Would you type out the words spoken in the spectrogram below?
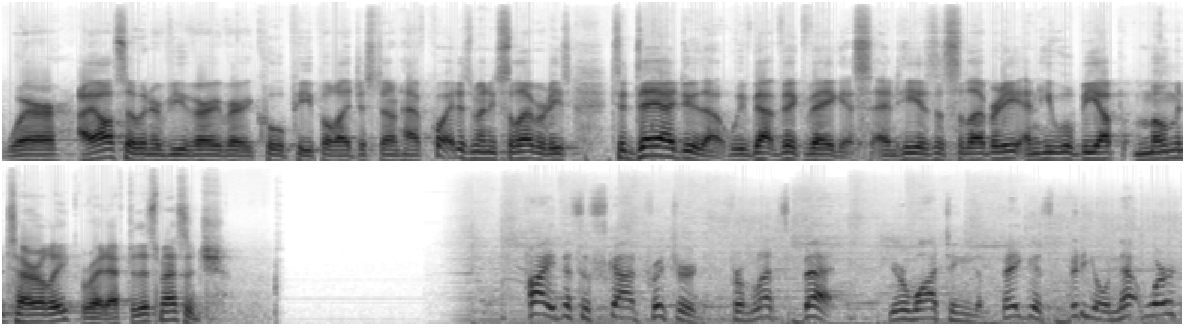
where I also interview very, very cool people. I just don't have quite as many celebrities. Today I do, though. We've got Vic Vegas, and he is a celebrity, and he will be up momentarily right after this message. Hi, this is Scott Pritchard from Let's Bet. You're watching the Vegas Video Network.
